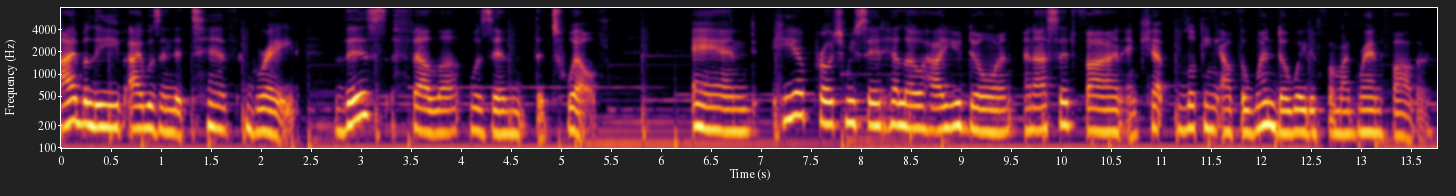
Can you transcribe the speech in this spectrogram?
I believe I was in the 10th grade. This fella was in the 12th. And he approached me, said, Hello, how you doing? And I said, Fine, and kept looking out the window waiting for my grandfather.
